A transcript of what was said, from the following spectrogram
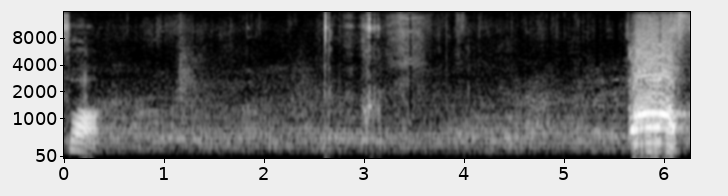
Fuck. Ah!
